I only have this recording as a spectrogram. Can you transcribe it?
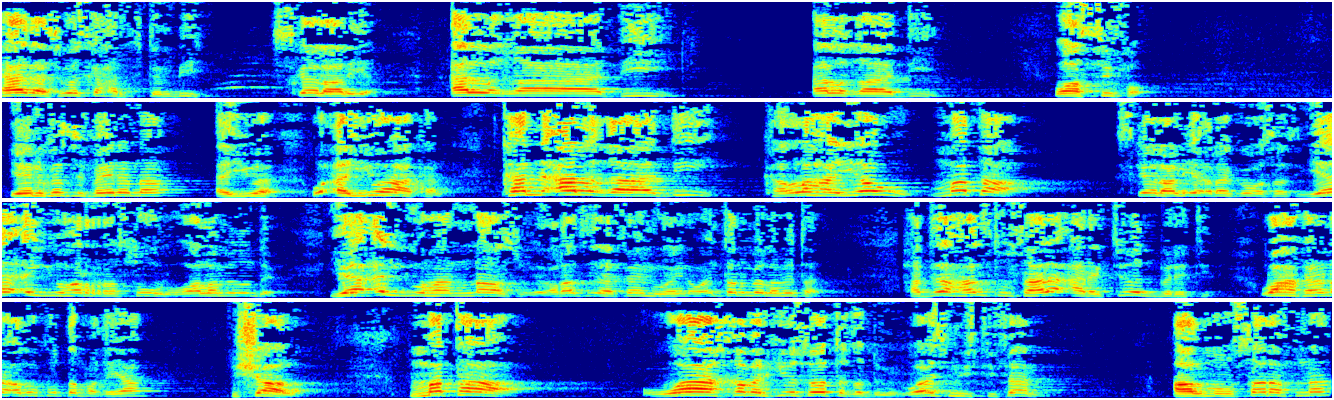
haadaasi waa iska xarfu tanbih iska ilaaliya. Aladi alghadi waa sifo. Yaynu ka sifaynanaa ayuha ayuha kan kan alghadi kalahayow mata? Iska ilaaliya iraabka waa saas. Ya ayuha rasuul waa la mid unde ya ayuha naasu icraab sidaa fahmi wayna waa intan mid la mid tahay. Haddii hal tusaale aragtidood beratid waxaa kalena adug ku dabaqaya insha allah mata waa khabarkiio soo taqadumay waa ismu istifhaam almunsarafna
